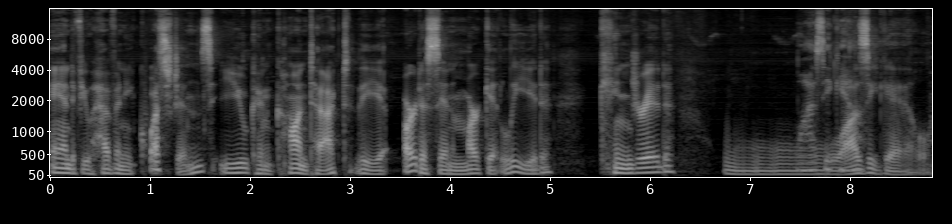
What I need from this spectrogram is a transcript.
And if you have any questions, you can contact the artisan market lead, Kindred Wazigale.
